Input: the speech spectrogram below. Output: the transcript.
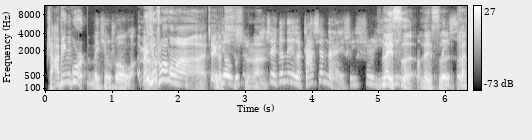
炸冰棍儿，没听说过，没听说过吗？哎，这个其实呢，这跟那个炸鲜奶是是类似类似，它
